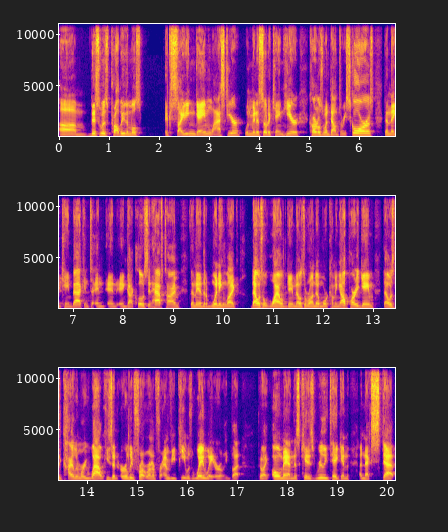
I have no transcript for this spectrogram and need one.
Um, this was probably the most exciting game last year when Minnesota came here. Cardinals went down three scores, then they came back and and and, and got close at halftime. Then they ended up winning. Like that was a wild game. That was a Rondale Moore coming out party game. That was the Kyler Murray. Wow, he's an early front runner for MVP. It was way way early, but they're like, oh man, this kid is really taking a next step.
